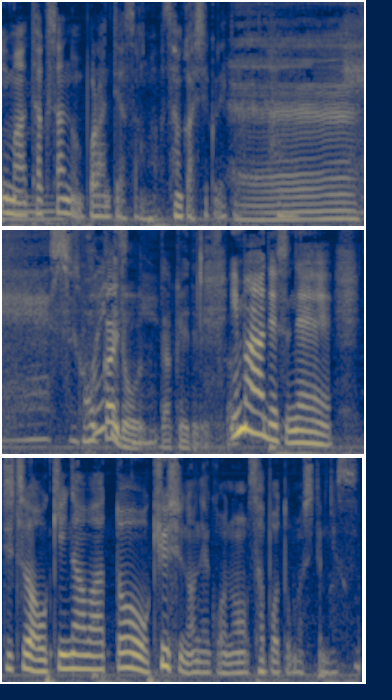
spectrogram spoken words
今たくさんのボランティアさんが参加してくれてすごい、ね、北海道だけでですか？今ですね実は沖縄と九州の猫のサポートもしてます。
